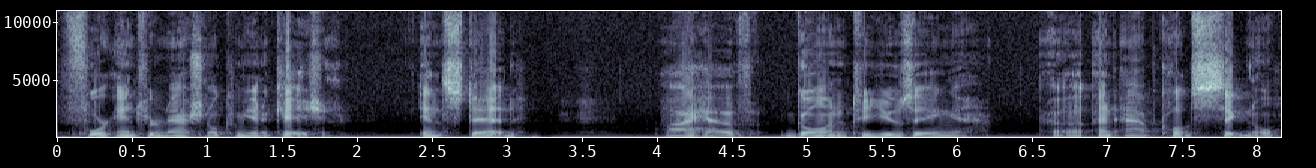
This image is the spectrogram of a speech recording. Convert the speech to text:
for international communication. Instead, I have gone to using uh, an app called Signal,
